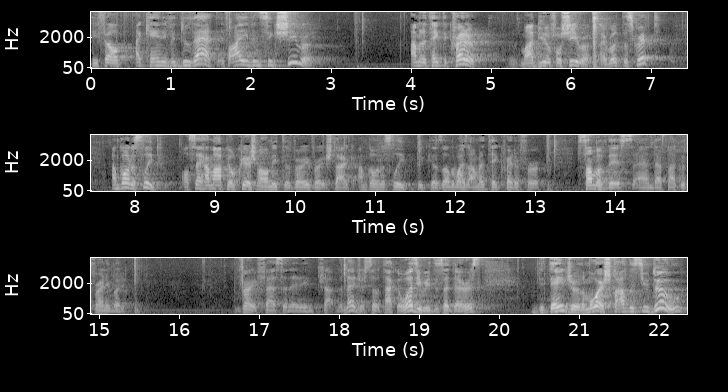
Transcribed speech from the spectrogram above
he felt, I can't even do that. If I even sing Shira, I'm going to take the credit. It was my beautiful Shira. I wrote the script. I'm going to sleep. I'll say Hamapil Kriyash Malamita very, very stark. I'm going to sleep because otherwise I'm going to take credit for some of this, and that's not good for anybody. Very fascinating shot the measure. So Taka was read the Sederis. The danger, the more shtadlis you do,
